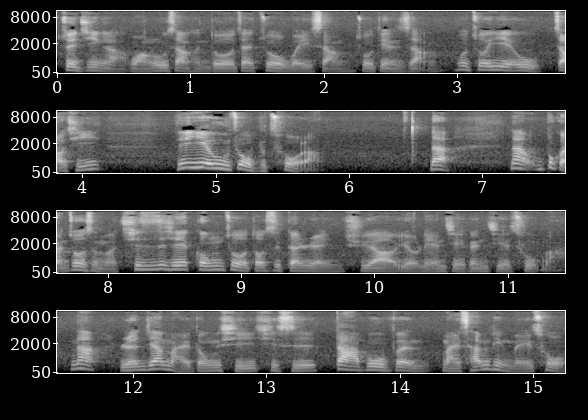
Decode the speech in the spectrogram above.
最近啊，网络上很多在做微商、做电商或做业务，早期这些业务做不错啦。那那不管做什么，其实这些工作都是跟人需要有连接跟接触嘛。那人家买东西，其实大部分买产品没错，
